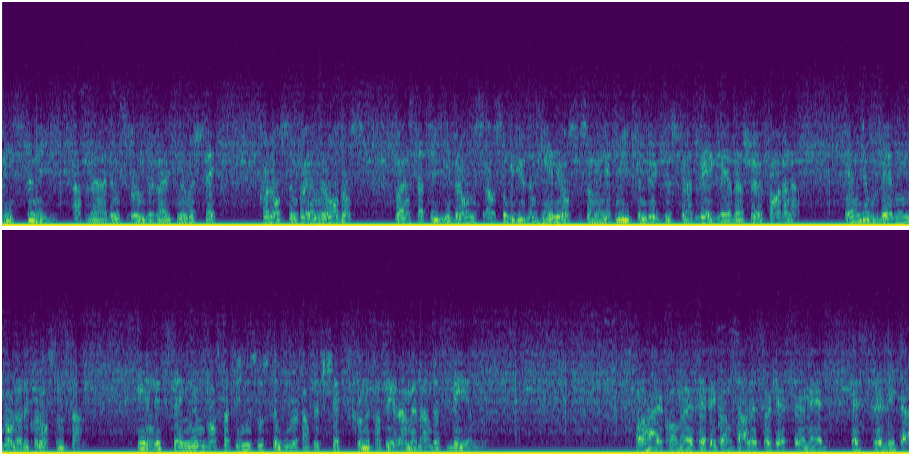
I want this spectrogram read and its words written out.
Visste ni att världens underverk nummer 6, kolossen på ön Rhodos, var en staty i brons av solguden Helios som enligt myten byggdes för att vägleda sjöfararna. En jordbävning vållade kolossens fall. Enligt sägnen var statyn så stor att ett skepp kunde passera mellan dess ben. Och här kommer Pepe Gonzales orkester med Estrelita.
